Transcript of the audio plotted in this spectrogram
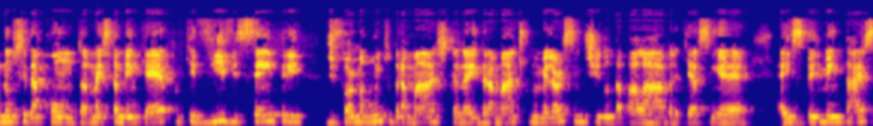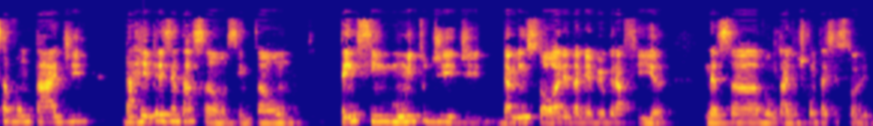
não se dá conta, mas também quer, porque vive sempre de forma muito dramática, né? E dramático no melhor sentido da palavra, que é assim, é, é experimentar essa vontade da representação, assim. Então, tem sim muito de, de, da minha história, da minha biografia, nessa vontade de contar essa história.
